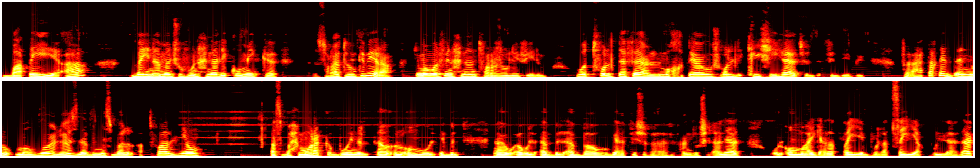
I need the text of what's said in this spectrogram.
بطيئة بينما نشوفوا نحنا les comiques سرعتهم كبيرة. كما موالفين حنا نتفرجوا les films. والطفل تفاعل المخ تاعو شغل clichéهات في ال début. فأعتقد أنه موضوع العزلة بالنسبة للأطفال اليوم أصبح مركب الأ- الأم والابن أو أو الأب الأب وهو قاعد في عنده شغالات والأم هاي قاعدة تطيب ولا تصيق ولا هذاك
